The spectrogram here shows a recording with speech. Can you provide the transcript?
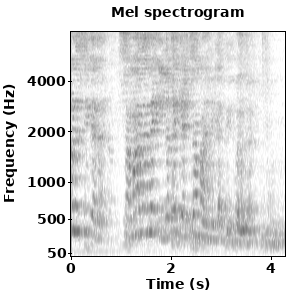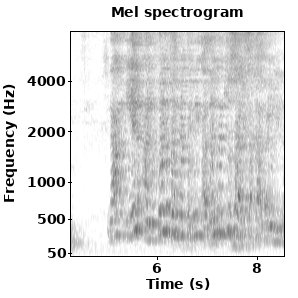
ಮನಸ್ಸಿಗೆ ಸಮಾಧಾನ ಇಲ್ಲದೆ ಕೆಲಸ ಮಾಡ್ಲಿಕ್ಕತ್ತಿದ್ವಲ್ಲ ನಾವು ಏನು ಅನ್ಕೊಂಡು ಬಂದಿರ್ತೀವಿ ಅದನ್ನಂತೂ ಸಾಧಿಸಕ್ಕಾಗಂಗಿಲ್ಲ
